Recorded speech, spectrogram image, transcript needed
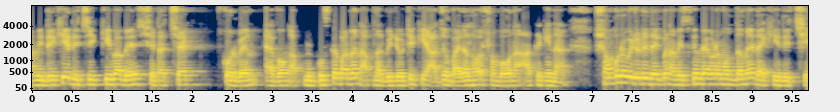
আমি দেখিয়ে দিচ্ছি কীভাবে সেটা চেক করবেন এবং আপনি বুঝতে পারবেন আপনার ভিডিওটি কি আজও ভাইরাল হওয়ার সম্ভাবনা আছে কিনা। সম্পূর্ণ ভিডিওটি দেখবেন, আমি স্ক্রিন রেকর্ডের মাধ্যমে দেখিয়ে দিচ্ছি।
